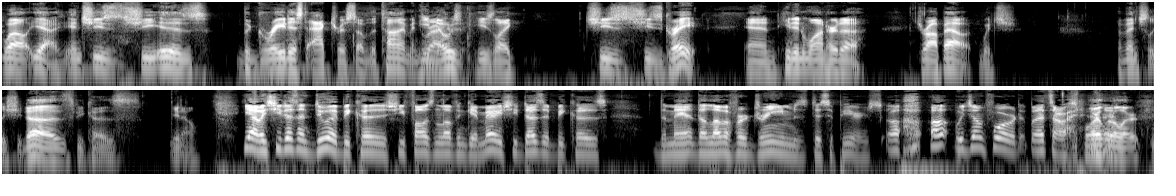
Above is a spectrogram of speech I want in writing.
Well, yeah, and she's she is the greatest actress of the time, and he Right. knows it. He's like, she's she's great, and he didn't want her to drop out, which eventually she does because you know Yeah, but she doesn't do it because she falls in love and get married. She does it because the man, the love of her dreams, disappears. Oh, oh we jump forward. That's all right. spoiler alert.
